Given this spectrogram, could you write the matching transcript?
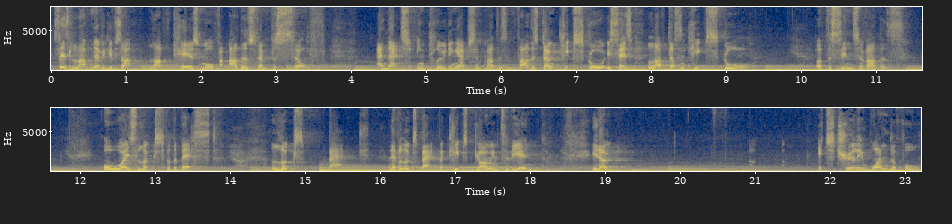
It says, Love never gives up. Love cares more for others than for self. And that's including absent mothers and fathers. Don't keep score. It says, Love doesn't keep score of the sins of others. Always looks for the best. Looks back. Never looks back, but keeps going to the end. You know, it's truly wonderful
